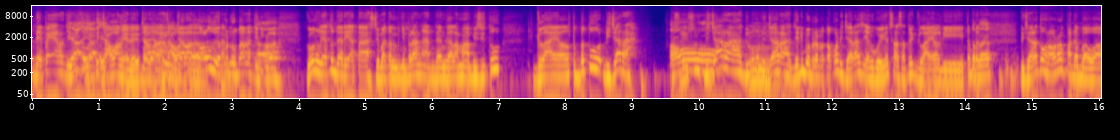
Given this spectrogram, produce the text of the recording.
DPR. Jadi Ya, tuh ya, Berarti ya. cawang ya dari, dari Cawang, arah cawang jalan ke tol udah penuh banget. Jadi gue gue ngeliat tuh dari atas jembatan penyeberangan dan gak lama habis itu Glail Tebet tuh dijarah. Oh. Serius dijarah. Dulu kan dijarah. Jadi beberapa toko dijarah yang gue inget salah satunya Glail di Tebet. Tebet. Dijarah tuh orang-orang pada bawa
